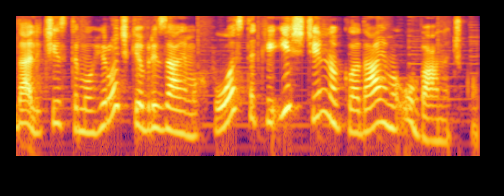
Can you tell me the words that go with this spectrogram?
Далі чистимо огірочки, обрізаємо хвостики і щільно вкладаємо у баночку.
